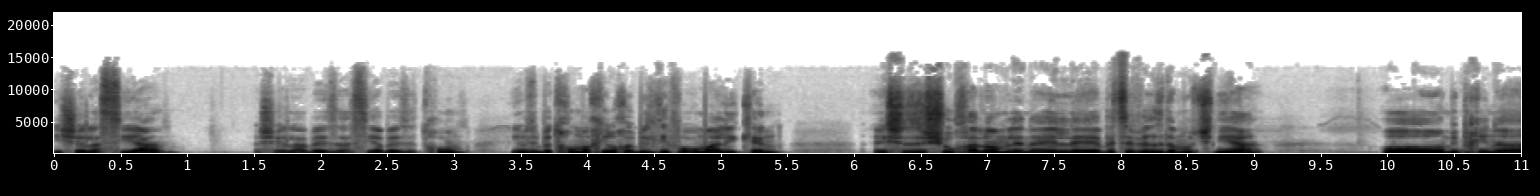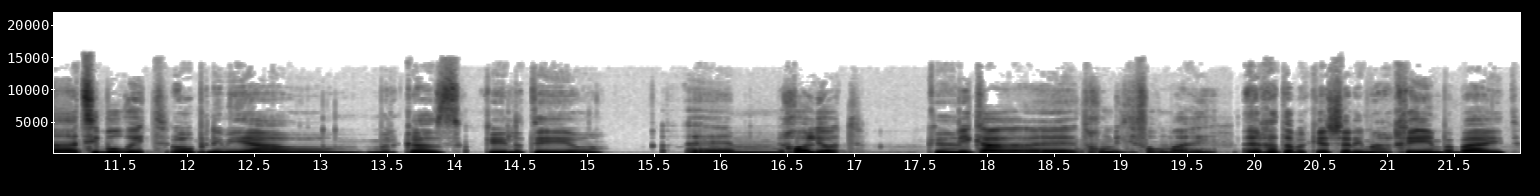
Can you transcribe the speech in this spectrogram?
איש של עשייה, השאלה באיזה עשייה, באיזה תחום. אם זה בתחום החינוך הבלתי פורמלי, כן, יש איזשהו חלום לנהל אה, בית ספר הזדמנות שנייה, או מבחינה ציבורית, או פנימייה, או מרכז קהילתי, או... אה, יכול להיות. כן. בעיקר אה, תחום בלתי פורמלי. איך אתה בקשר עם האחים בבית?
